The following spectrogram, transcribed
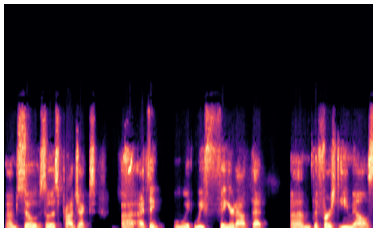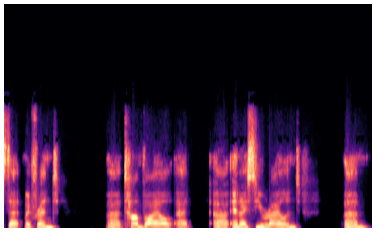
Um, so so this project, uh, I think we we figured out that um, the first emails that my friend uh, Tom Weil at uh, NIC Rhode Island um,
